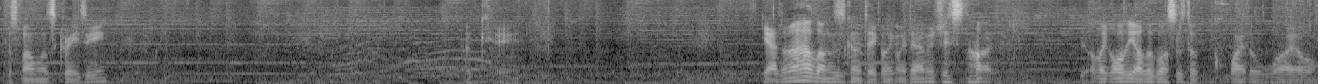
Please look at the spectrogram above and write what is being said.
Because mom was crazy. Okay. Yeah, I don't know how long this is gonna take. Like, my damage is not... Like, all the other bosses took quite a while.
